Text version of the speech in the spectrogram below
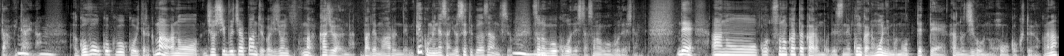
たみたいな、うんうんご報告をこういただく、まあ、あの女子部ジャパンというか非常に、まあ、カジュアルな場でもあるんで結構皆さん寄せてくださるんですよ、うん。うんその後こうでしたその後こうでした。で、あのその方からもですね今回の本にも載っててあの事後の報告というのかな。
